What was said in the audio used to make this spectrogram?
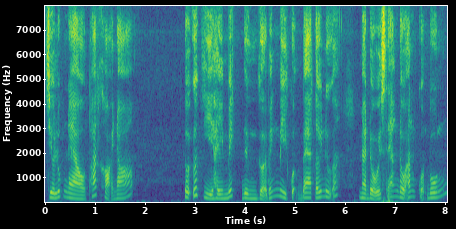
chưa lúc nào thoát khỏi nó. Tôi ước gì hay Mick đừng gửi bánh mì cuộn ba tới nữa, mà đổi sang đồ ăn cuộn bốn.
